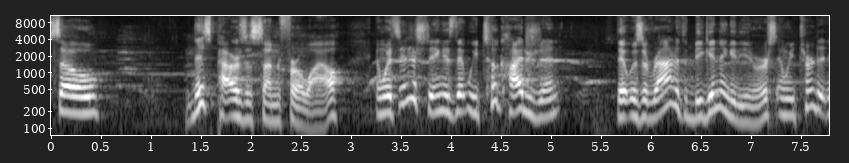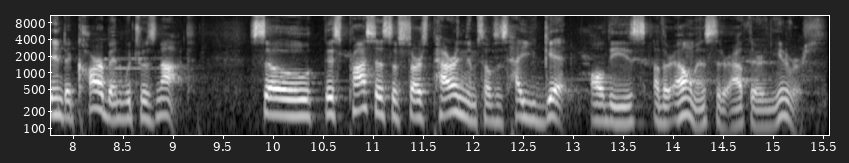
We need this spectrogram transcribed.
So this powers the sun for a while. And what's interesting is that we took hydrogen that was around at the beginning of the universe and we turned it into carbon, which was not. So, this process of stars powering themselves is how you get all these other elements that are out there in the universe.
